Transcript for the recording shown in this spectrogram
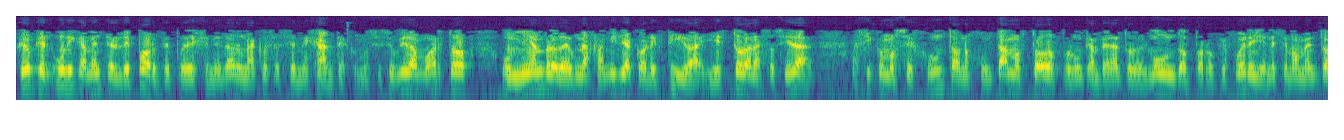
creo que únicamente el deporte puede generar una cosa semejante, es como si se hubiera muerto un miembro de una familia colectiva y es toda la sociedad, así como se junta o nos juntamos todos por un campeonato del mundo, por lo que fuere, y en ese momento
